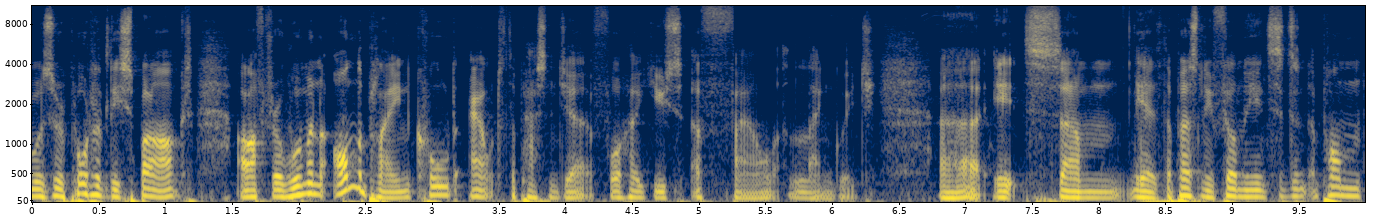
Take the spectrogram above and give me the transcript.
was reportedly sparked after a woman on the plane called out the passenger for her use of foul language. Uh, it's um, yeah, the person who filmed the incident upon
